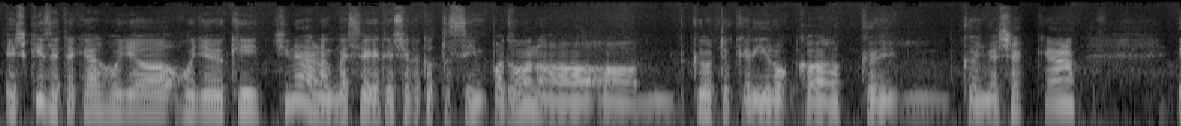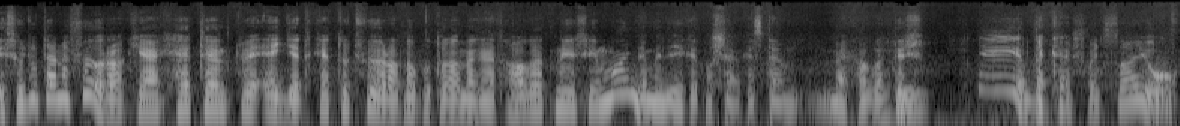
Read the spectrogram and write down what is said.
És kézzétek el, hogy, a, hogy ők így csinálnak beszélgetéseket ott a színpadon, a, a költőkkel, írókkal, köny, könyvesekkel, és hogy utána fölrakják hetente egyet-kettőt, fölraknak utólag meg lehet hallgatni, és én majdnem mindegyiket most elkezdtem meghallgatni, és érdekes, vagy szóval jó.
